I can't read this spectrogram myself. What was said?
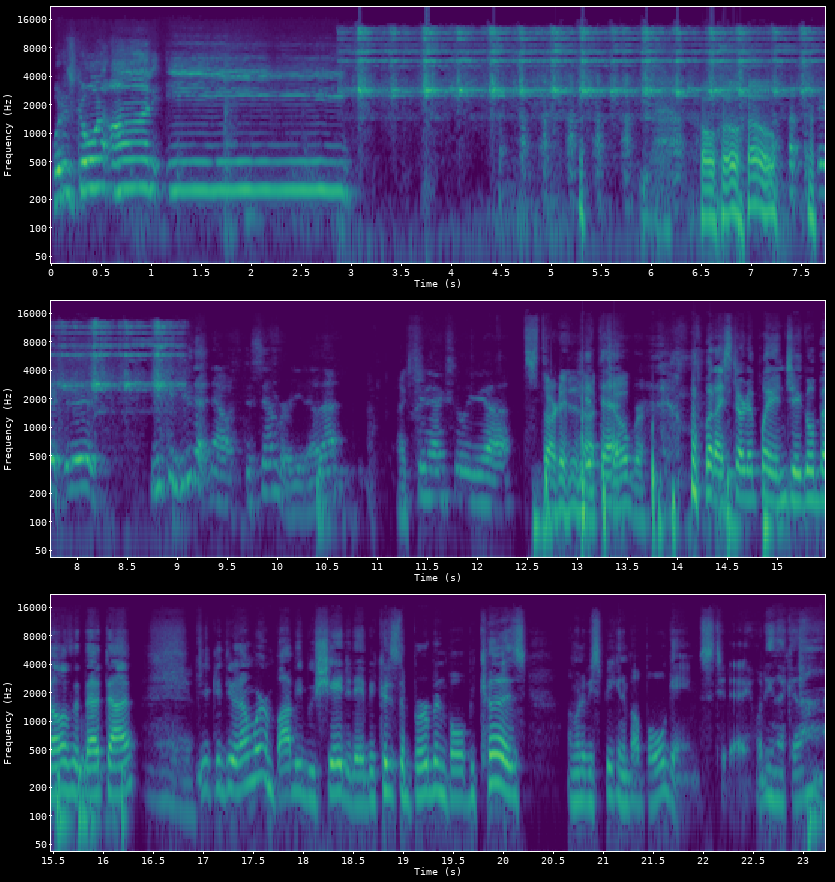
What is going on, E? Ho ho ho! it is. You can do that now. It's December. You know that. I can actually. Uh, Started in. October. when I started playing Jingle Bells at that time, you can do it. I'm wearing Bobby Boucher today because it's the Bourbon Bowl. Because I'm going to be speaking about bowl games today. What do you think of that?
